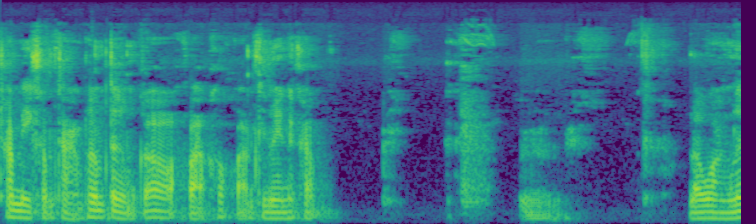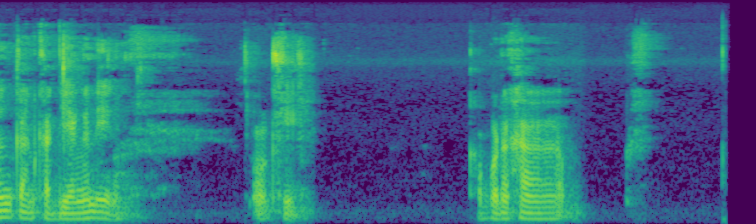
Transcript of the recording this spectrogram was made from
ถ้ามีคำถามเพิ่มเติมก็ฝากข้อความที่นี้นะครับ ระวังเรื่องการขัดแย้งนั่นเอง โอเค ขอบคุณนะครับ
